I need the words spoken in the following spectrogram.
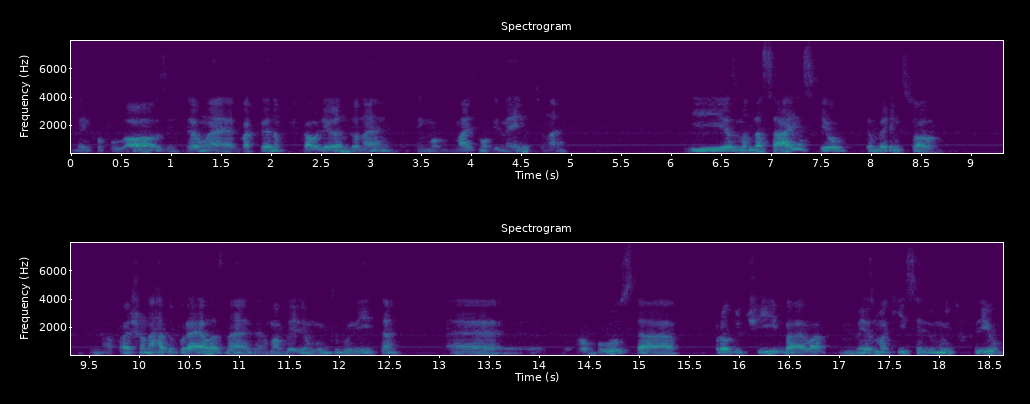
Bem populosa, então é bacana ficar olhando, né? Tem mais movimento, né? E as mandaçaias, que eu também sou apaixonado por elas, né? É uma abelha muito bonita, é, robusta, produtiva, ela mesmo aqui sendo muito frio,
